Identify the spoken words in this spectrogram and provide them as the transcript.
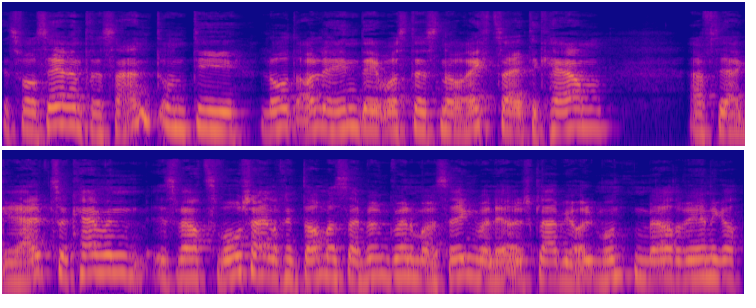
Es war sehr interessant und die lot alle hin, die was das noch rechtzeitig hören, auf die Agrel zu kommen. Es wird wahrscheinlich in Thomas sein irgendwann mal sehen, weil er ist, glaube ich, altmunden mehr oder weniger.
